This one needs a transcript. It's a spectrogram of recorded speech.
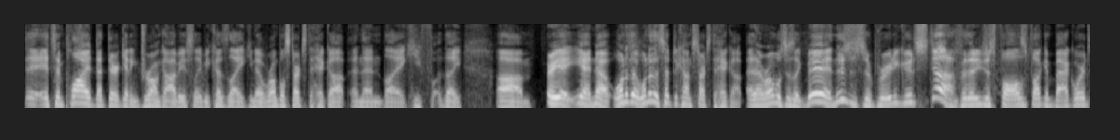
it's implied that they're getting drunk obviously because like you know rumble starts to hiccup and then like he like um or yeah yeah no one of the one of the Decepticons starts to hiccup and then rumble's just like man this is some pretty good stuff. And then he just falls fucking backwards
